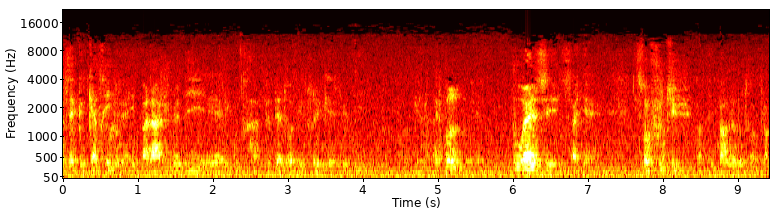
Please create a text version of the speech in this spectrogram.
je sais que Catherine, elle n'est pas là, je le dis, et elle écoutera peut-être des trucs et je le dis, elle répond. Pour elle, c'est ça y est, ils sont foutus quand ils parlent de l'autre plan.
